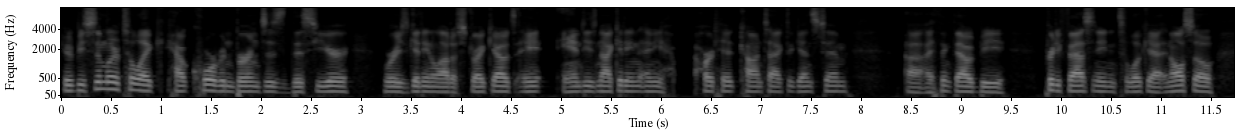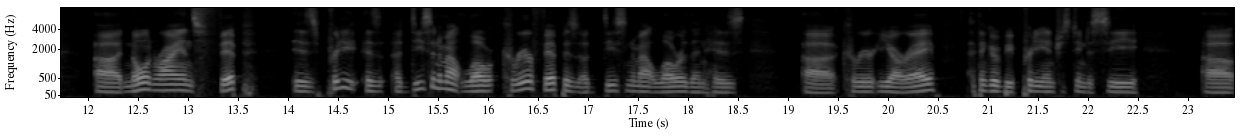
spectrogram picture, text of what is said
it would be similar to like how Corbin Burnes is this year where he's getting a lot of strikeouts and he's not getting any hard hit contact against him. Uh, I think that would be pretty fascinating to look at. And also uh, Nolan Ryan's FIP is pretty is a decent amount lower career FIP is a decent amount lower than his uh, career ERA. I think it would be pretty interesting to see uh,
